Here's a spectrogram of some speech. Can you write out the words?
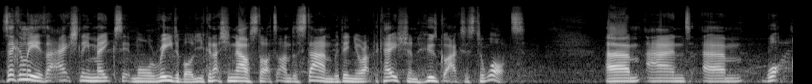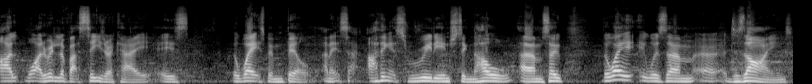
Secondly, is that actually makes it more readable. You can actually now start to understand within your application who's got access to what. Um, and um, what, I, what I really love about Cedar, okay, is the way it's been built. And it's, I think it's really interesting. The whole, um, so the way it was um, uh, designed,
